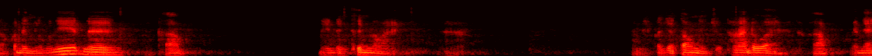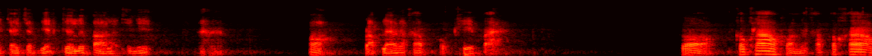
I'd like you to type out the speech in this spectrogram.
เราก็ดึงลงมานิดนึงนะครับนี่ดึงขึ้นหน่อยอันนี้ก็จะต้อง 1.5 ด้วยนะ ครับไม่แน่ใจจะเบียดเกินหรือเปล่าแล้วทีนี้นะฮะอ๋อปรับแล้วนะครับ โอเคไป ก็คร่าวๆก่อนนะครับคร่าว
